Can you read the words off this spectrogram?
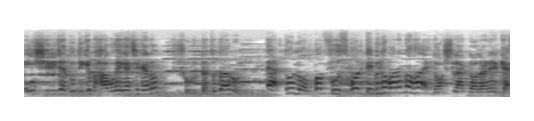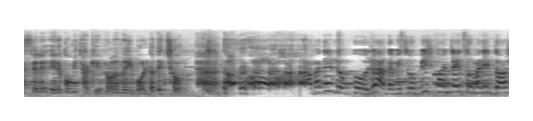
এই সিঁড়িটা দুদিকে ভাগ হয়ে গেছে কেন? শুরুটা তো দারুণ। এত লম্বা ফুটবল টেবিলও বানানো হয়। দশ লাখ ডলারের ক্যাসেলে এরকমই থাকে। নলান এই বলটা দেখছ? আমাদের লক্ষ্য হলো আগামী চব্বিশ ঘন্টায় তোমাদের দশ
